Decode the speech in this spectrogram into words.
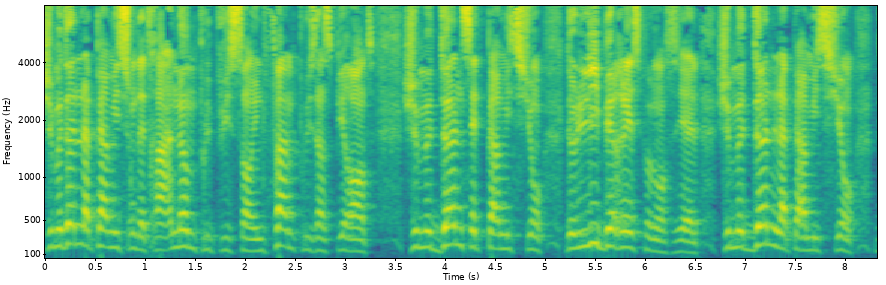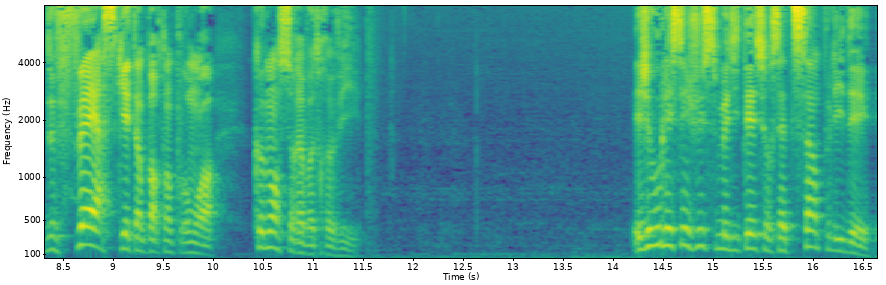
je me donne la permission d'être un homme plus puissant, une femme plus inspirante, je me donne cette permission de libérer ce potentiel, je me donne la permission de faire ce qui est important pour moi. Comment serait votre vie? Et je vais vous laisser juste méditer sur cette simple idée,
